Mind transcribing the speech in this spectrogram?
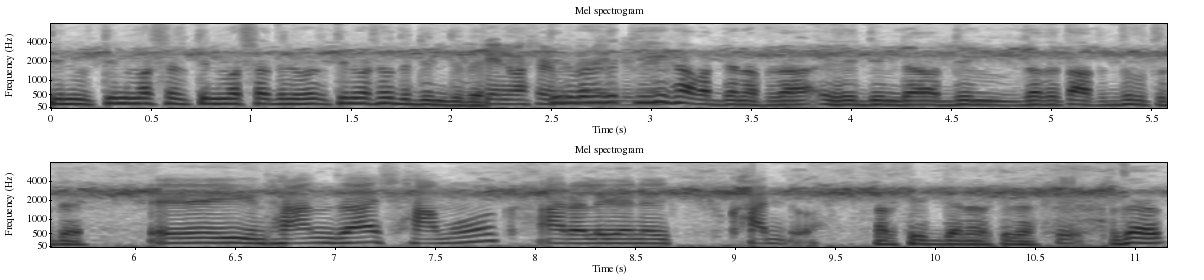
তিন তিন মাসের তিন মাস তিন মাসের মধ্যে ডিম দেবে। তিন মাসের মধ্যে কি কি খাবার দেন আপনারা? এই ডিম দেওয়া ডিম যাতে তাড়াতাড়ি দ্রুত দেয়। এই ধান যায় শামুক আর হলো খাদ্য। আর ফিট দেন আর কি। যাই হোক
